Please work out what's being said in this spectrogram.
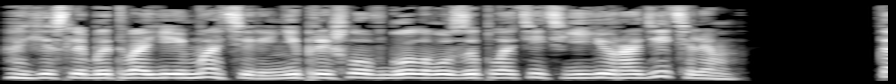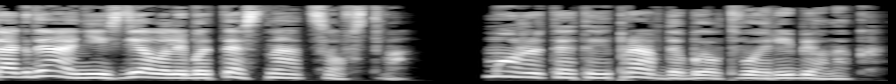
А если бы твоей матери не пришло в голову заплатить ее родителям, тогда они сделали бы тест на отцовство. Может, это и правда был твой ребенок.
